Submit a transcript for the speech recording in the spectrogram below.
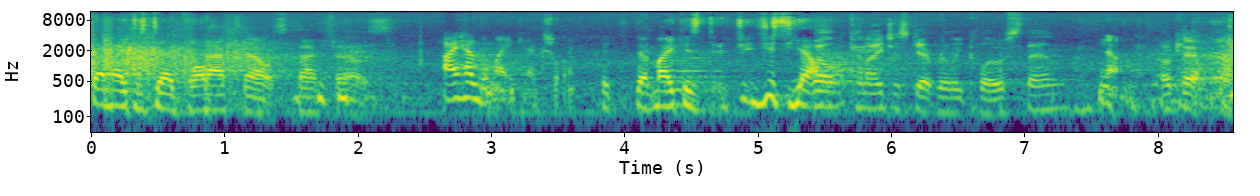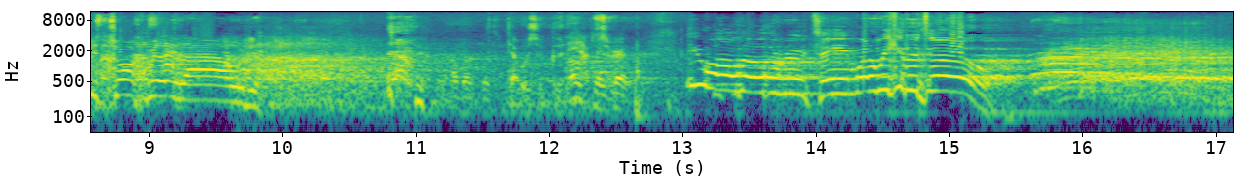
That mic is dead, Paul. Packed house, packed house. I have the mic actually. It- That mic is, just yell. Well, can I just get really close then? No. Okay. just talk really loud. that was a good answer. You all know the routine. What are we going to do?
